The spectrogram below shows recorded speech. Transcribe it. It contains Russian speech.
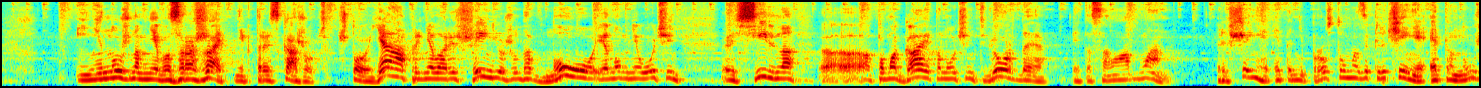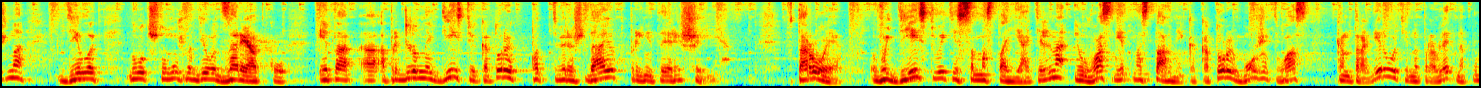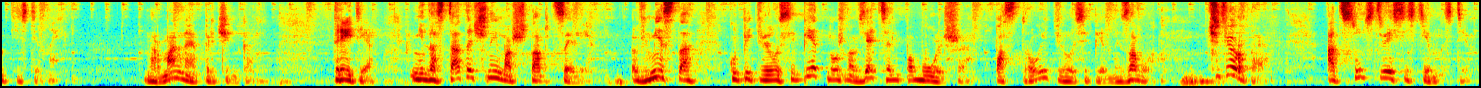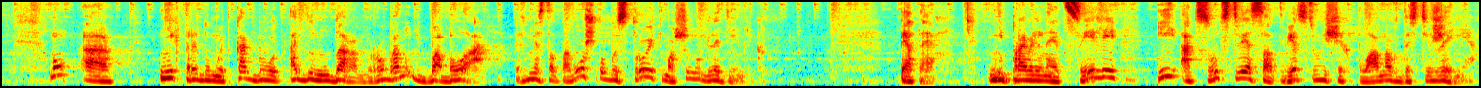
И не нужно мне возражать, некоторые скажут, что я приняла решение уже давно, и оно мне очень э, сильно э, помогает, оно очень твердое. Это самообман. Решение – это не просто умозаключение, это нужно делать, ну вот что нужно делать зарядку. Это э, определенные действия, которые подтверждают принятое решение. Второе. Вы действуете самостоятельно, и у вас нет наставника, который может вас контролировать и направлять на путь истинный. Нормальная причинка. Третье. Недостаточный масштаб цели. Вместо купить велосипед нужно взять цель побольше. Построить велосипедный завод. Четвертое. Отсутствие системности. Ну, э, некоторые думают, как бы вот одним ударом рубануть бабла, вместо того, чтобы строить машину для денег. Пятое. Неправильные цели и отсутствие соответствующих планов достижения.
